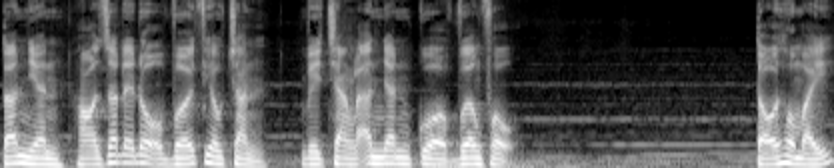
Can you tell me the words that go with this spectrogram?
Tất nhiên, họ rất lễ độ với phiêu trần Vì chàng là ân nhân của vương phụ Tối hôm ấy,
